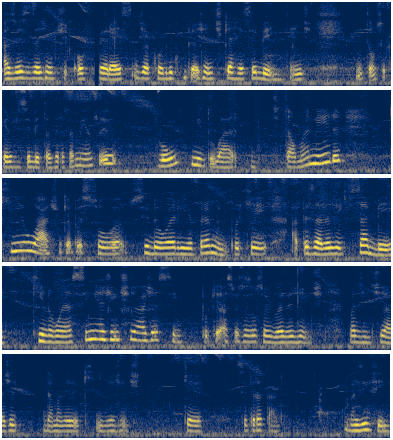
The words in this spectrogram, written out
às vezes a gente oferece de acordo com o que a gente quer receber, entende? Então, se eu quero receber tal tratamento, eu vou me doar de tal maneira que eu acho que a pessoa se doaria para mim, porque apesar da gente saber que não é assim, a gente age assim, porque as pessoas não são iguais a gente, mas a gente age da maneira que a gente quer ser tratado. Mas enfim,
